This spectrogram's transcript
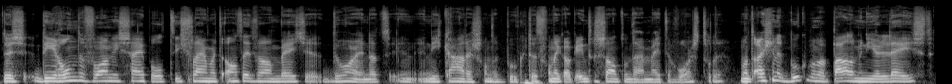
Dus die ronde vorm, die zijpelt, die sluimert altijd wel een beetje door in, dat, in, in die kaders van het boek. Dat vond ik ook interessant om daarmee te worstelen. Want als je het boek op een bepaalde manier leest,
